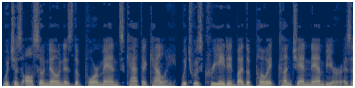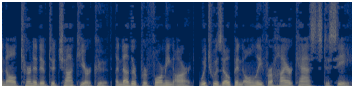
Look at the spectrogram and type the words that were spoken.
which is also known as the poor man's Kathakali, which was created by the poet Kunchan Nambiar as an alternative to Chakyarkooth another performing art, which was open only for higher castes to see.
